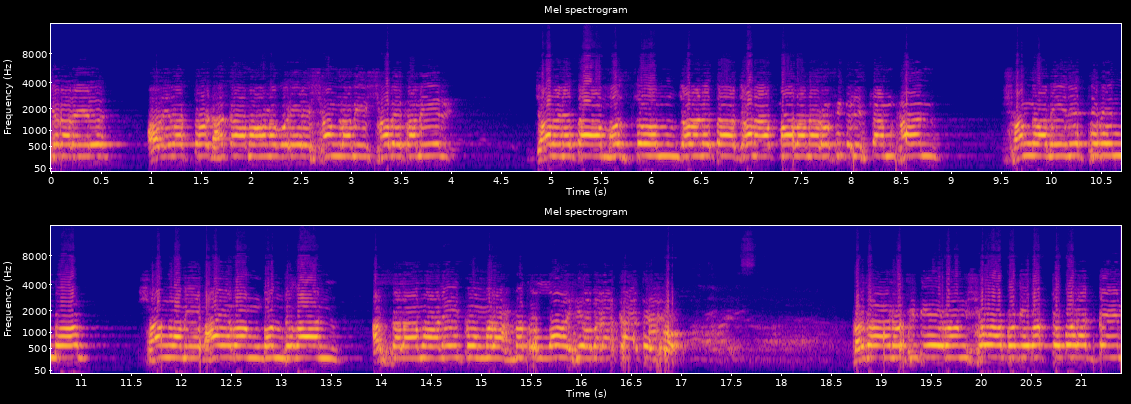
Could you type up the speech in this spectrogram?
জেনারেল, অবিভক্ত ঢাকা মহানগরীর সংগ্রামী সাবেক আমির, জননেতা মজলুম জননেতা জনাব মাওলানা রফিকুল ইসলাম খান, সংগ্রামী নেতৃবৃন্দ, সংগ্রামী ভাই এবং বন্ধুগণ আসসালামু আলাইকুম রহমতুল্লাহ প্রধান অতিথি এবং সভাপতি বক্তব্য রাখবেন।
